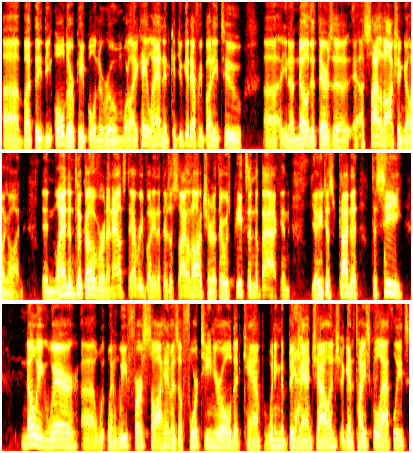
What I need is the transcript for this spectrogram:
uh, but the the older people in the room were like, "Hey, Landon, could you get everybody to, uh, you know, know that there's a, a silent auction going on?" And Landon took over and announced to everybody that there's a silent auction, that there was pizza in the back, and you know, he just kind of to see knowing where uh, w- when we first saw him as a 14 year old at camp winning the big yeah. man challenge against high school athletes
